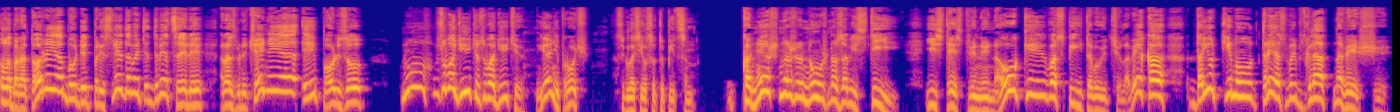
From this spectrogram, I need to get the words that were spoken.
Лаборатория будет преследовать две цели — развлечение и пользу. — Ну, заводите, заводите, я не прочь, — согласился Тупицын. — Конечно же, нужно завести. Естественные науки воспитывают человека, дают ему трезвый взгляд на вещи.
